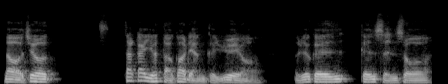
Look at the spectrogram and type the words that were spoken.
那我就大概有祷告两个月哦，我就跟跟神说，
